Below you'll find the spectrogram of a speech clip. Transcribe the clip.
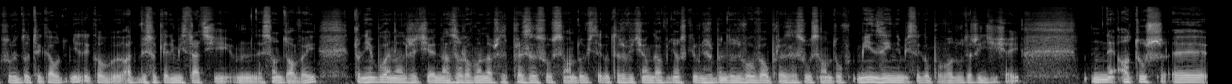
który dotykał nie tylko wysokiej administracji mm, sądowej, to nie była należycie nadzorowana przez prezesów sądów i z tego też wyciągam wnioski, również będę odwoływał prezesów sądów, między innymi z tego powodu też i dzisiaj. Otóż y,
